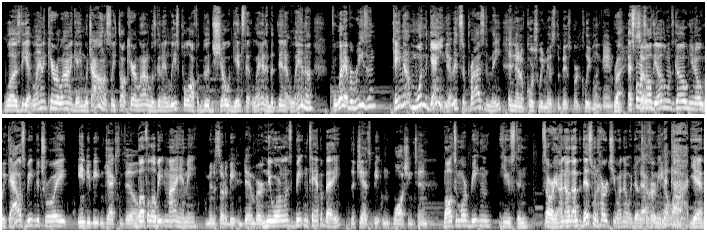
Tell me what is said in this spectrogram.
was the atlanta carolina game which i honestly thought carolina was going to at least pull off a good show against atlanta but then atlanta for whatever reason came out and won the game Yeah. it surprised me And then, of course, we missed the Pittsburgh Cleveland game. right as far as all the other ones go you know We- dallas beating detroit Indy beating Jacksonville, buffalo beating miami Minnesota beating Denver, new orleans beating tampa bay the Jets beating Washington. Baltimore beating Houston. Sorry, I know that this one hurts you. I know it does That because I hurt mean, me a lot. God, yeah, man.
